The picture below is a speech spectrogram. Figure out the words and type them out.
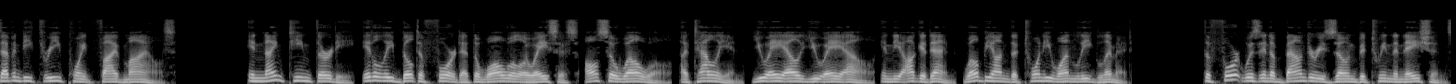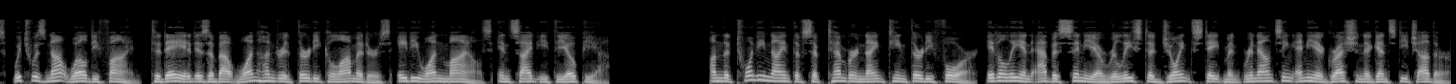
73.5 miles. In 1930, Italy built a fort at the Walwal Oasis, also Welwal, Italian, Ual Ual, in the Ogaden, well beyond the 21 league limit. The fort was in a boundary zone between the nations, which was not well defined. Today it is about 130 kilometers (81 miles) inside Ethiopia. On 29 September 1934, Italy and Abyssinia released a joint statement renouncing any aggression against each other.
